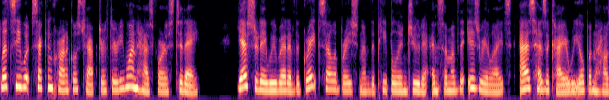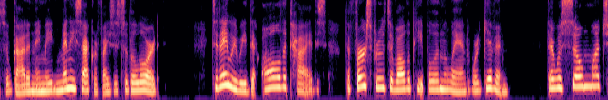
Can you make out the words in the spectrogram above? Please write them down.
Let's see what Second Chronicles chapter 31 has for us today. Yesterday we read of the great celebration of the people in Judah and some of the Israelites as Hezekiah reopened the house of God and they made many sacrifices to the Lord. Today we read that all the tithes, the first fruits of all the people in the land, were given. There was so much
